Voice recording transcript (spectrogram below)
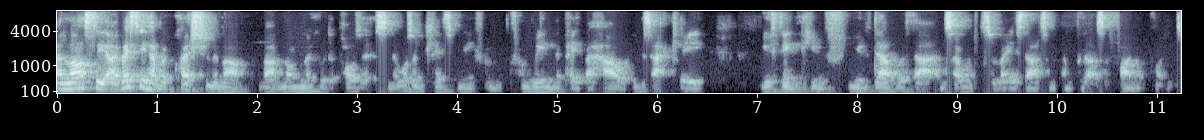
And lastly, I basically have a question about, about non-local deposits, and it wasn't clear to me from, from reading the paper how exactly you think you've, you've dealt with that. And so I wanted to raise that and, and put that as a final point.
